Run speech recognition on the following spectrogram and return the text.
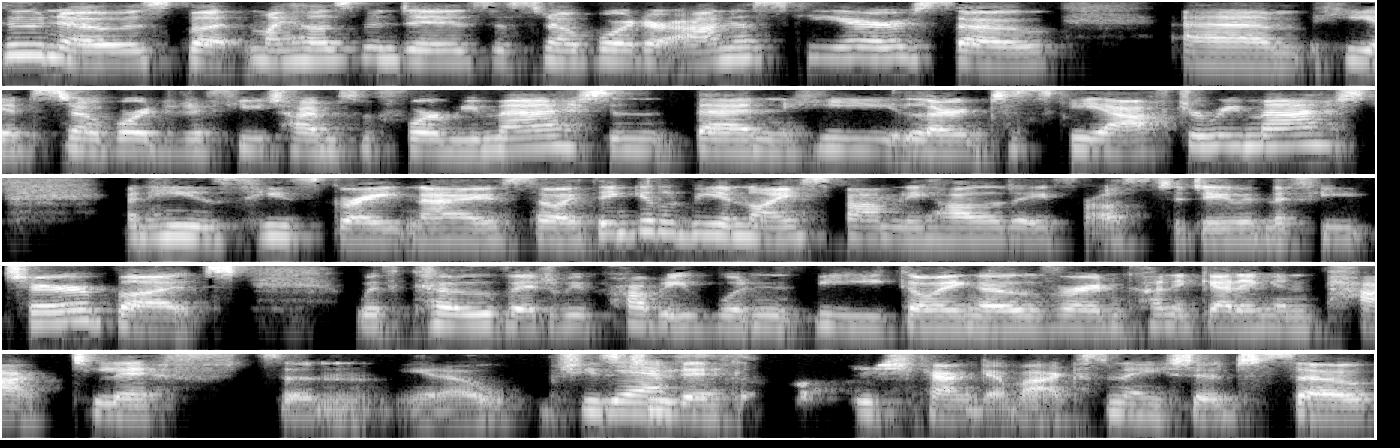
who knows? But my husband is a snowboarder and a skier. So Um, he had snowboarded a few times before we met, and then he learned to ski after we met. And he's he's great now. So I think it'll be a nice family holiday for us to do in the future. But with COVID, we probably wouldn't be going over and kind of getting in packed lifts. And you know, she's yes. too little; she can't get vaccinated. So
